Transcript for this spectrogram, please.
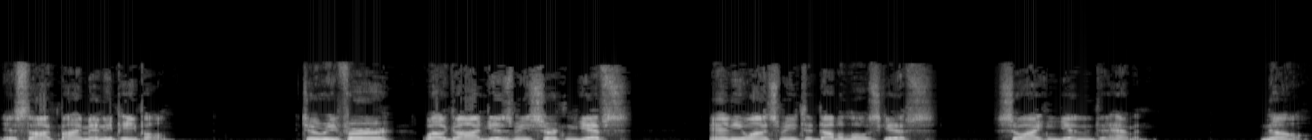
is thought by many people to refer, well, God gives me certain gifts, and he wants me to double those gifts so I can get into heaven. No.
